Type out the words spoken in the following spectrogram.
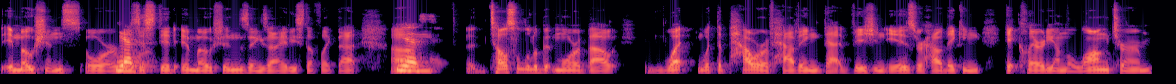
emotions or yes. resisted emotions, anxiety, stuff like that. Um, yes. Uh, tell us a little bit more about what what the power of having that vision is or how they can get clarity on the long term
